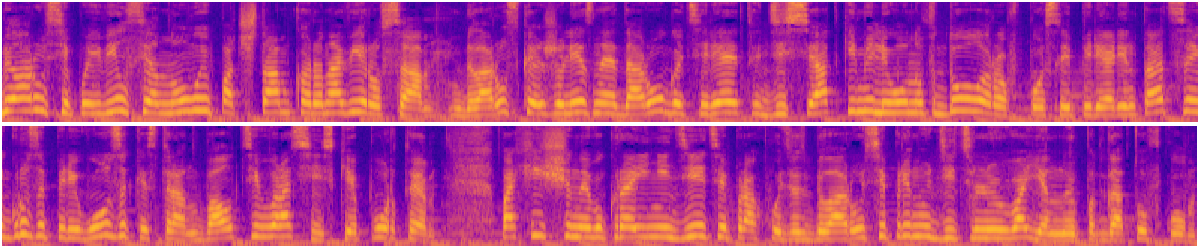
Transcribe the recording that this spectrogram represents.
Беларуси появился новый подштамм коронавируса. Белорусская железная дорога теряет десятки миллионов долларов после переориентации грузоперевозок из стран Балтии в российские порты. Похищенные в Украине дети проходят в Беларуси принудительную военную подготовку.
